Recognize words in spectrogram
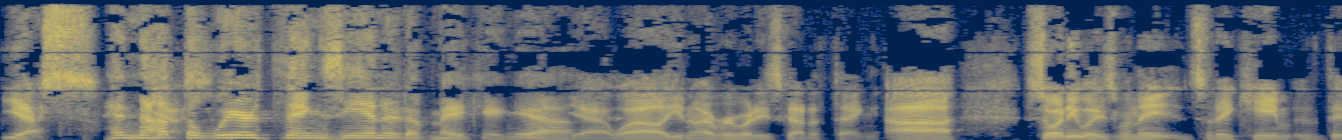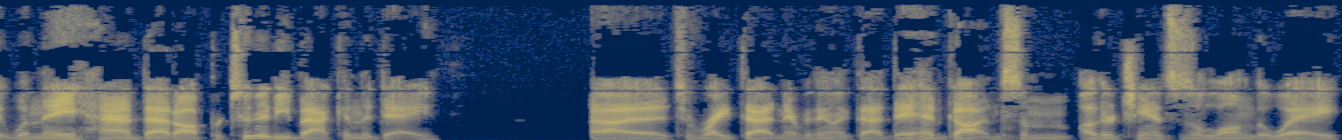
Yes, and not the weird things he ended up making. Yeah. Yeah, well, you know, everybody's got a thing. Uh so anyways, when they so they came they, when they had that opportunity back in the day uh to write that and everything like that, they had gotten some other chances along the way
